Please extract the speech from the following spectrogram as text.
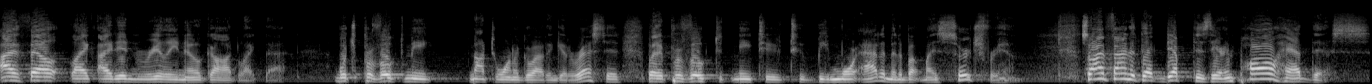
I felt like I didn't really know God like that, which provoked me not to want to go out and get arrested, but it provoked me to, to be more adamant about my search for him. So I found that that depth is there. And Paul had this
